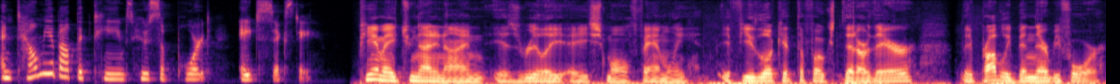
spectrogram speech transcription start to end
and tell me about the teams who support H60. PMA 299 is really a small family. If you look at the folks that are there, they've probably been there before.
